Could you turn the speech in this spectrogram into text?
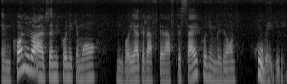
امکانی را عرضه می‌کنه که ما میباید رفته رفته سعی کنیم بدان خوب بگیریم.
